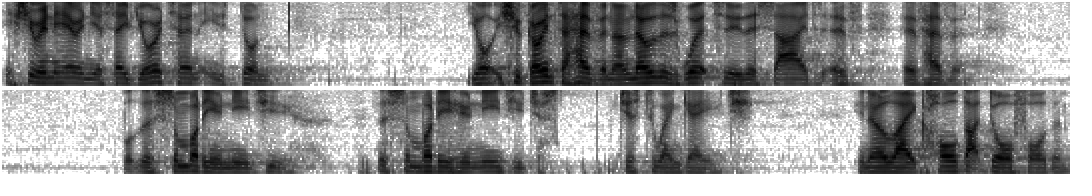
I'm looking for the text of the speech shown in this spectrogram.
if you're in here and you're saved, your eternity is done. You're, you should go into heaven. I know there's work to do this side of, of heaven, but there's somebody who needs you. There's somebody who needs you just, just to engage. You know, like hold that door for them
